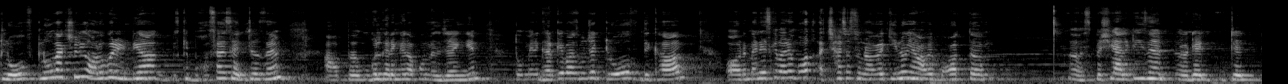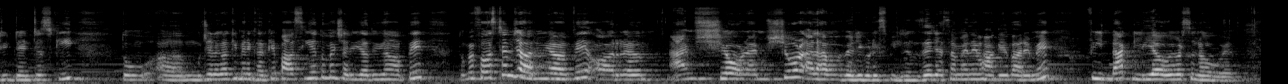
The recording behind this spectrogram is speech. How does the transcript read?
clove clove actually all over India इसके बहुत सारे सेंटर्स हैं। आप गूगल करेंगे तो आपको मिल जाएँगे। तो मेरे घर के पास मुझे क्लोव दिखा और मैंने इसके बारे में बहुत अच्छा अच्छा सुना हुआ है कि नो यहाँ पे बहुत स्पेशलिटीज़ हैं डेंटिस्ट की। तो मुझे लगा कि मेरे घर के पास ही है तो मैं चली जाती हूँ यहाँ पे। तो मैं फ़र्स्ट टाइम जा रही हूँ यहाँ पे और I am sure I am sure I have a very good experience है जैसा मैंने वहाँ के बारे में फीडबैक लिया हुआ है और सुना हुआ है।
